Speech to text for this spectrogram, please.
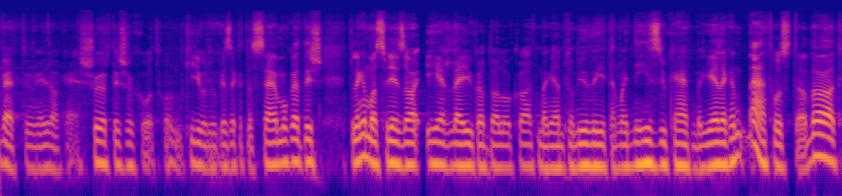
vettünk egy rakás sört, és akkor otthon kigyúrtuk ezeket a számokat, és tényleg nem az, hogy ez a érleljük a dalokat, meg nem tudom, jövő héten majd nézzük át, meg ilyenek, hanem áthozta a dalt,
